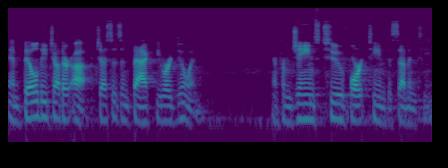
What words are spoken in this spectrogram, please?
and build each other up, just as in fact you are doing. And from James 2 14 to 17.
